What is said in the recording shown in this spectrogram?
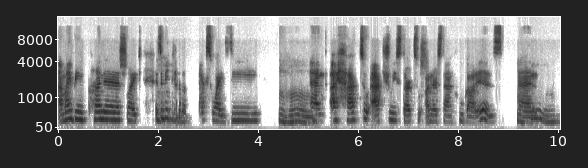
am I being punished? Like, is mm-hmm. it because of XYZ? Mm-hmm. And I had to actually start to understand who God is. Mm-hmm. And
